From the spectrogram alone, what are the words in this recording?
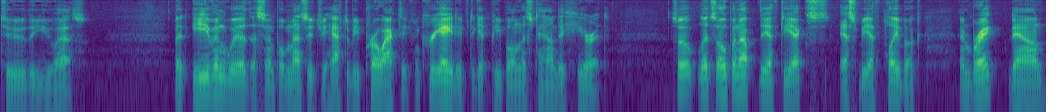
to the U.S. But even with a simple message, you have to be proactive and creative to get people in this town to hear it. So let's open up the FTX SBF playbook and break down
